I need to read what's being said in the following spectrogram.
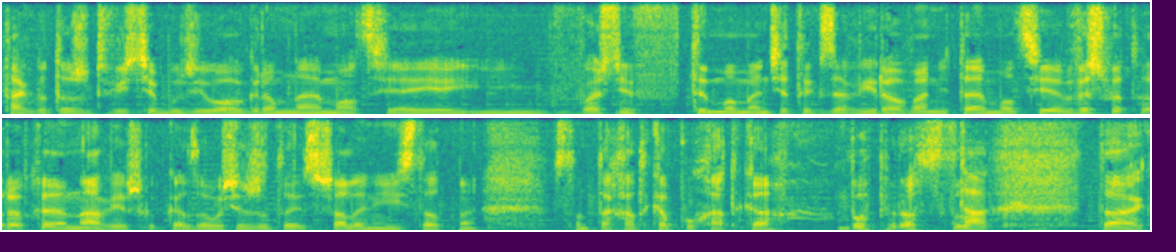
Tak, bo to rzeczywiście budziło ogromne emocje i, właśnie w tym momencie tych zawirowań te emocje wyszły trochę na wierzch. Okazało się, że to jest szalenie istotne. Stąd ta chatka puchatka po prostu. Tak, Tak,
